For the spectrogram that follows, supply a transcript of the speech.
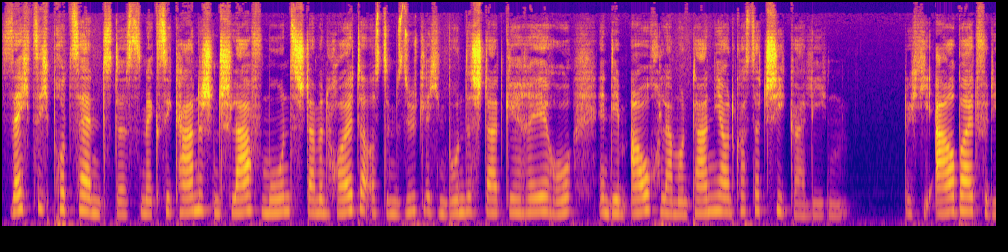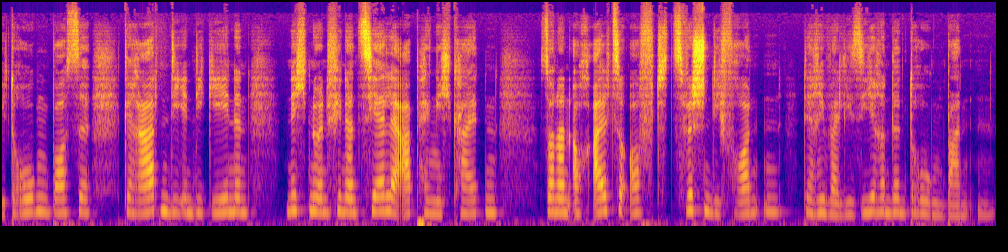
60 Prozent des mexikanischen Schlafmohns stammen heute aus dem südlichen Bundesstaat Guerrero, in dem auch La Montaña und Costa Chica liegen. Durch die Arbeit für die Drogenbosse geraten die Indigenen nicht nur in finanzielle Abhängigkeiten, sondern auch allzu oft zwischen die Fronten der rivalisierenden Drogenbanden.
